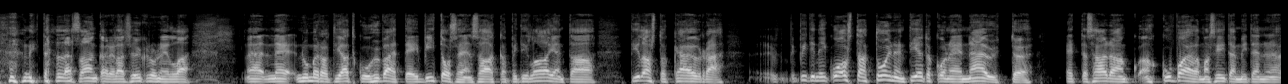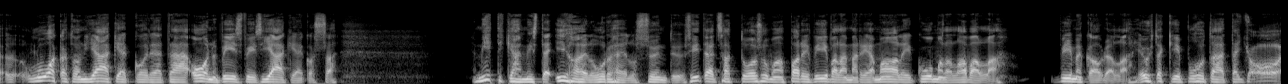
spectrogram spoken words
niin tällä sankarilla Sykrunilla ne numerot jatkuu hyvä, ettei vitoseen saakka. Piti laajentaa tilastokäyrä, piti niinku ostaa toinen tietokoneen näyttö, että saadaan kuvailma siitä, miten luokaton jääkiekkoilija tämä on 5-5 jääkiekossa. Ja miettikää, mistä ihailuurheilu syntyy. Siitä, että sattuu osumaan pari viivalämäriä maaliin kuumalla lavalla viime kaudella. Ja yhtäkkiä puhutaan, että joo,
